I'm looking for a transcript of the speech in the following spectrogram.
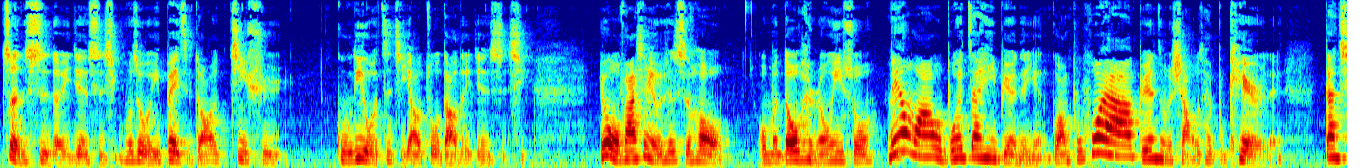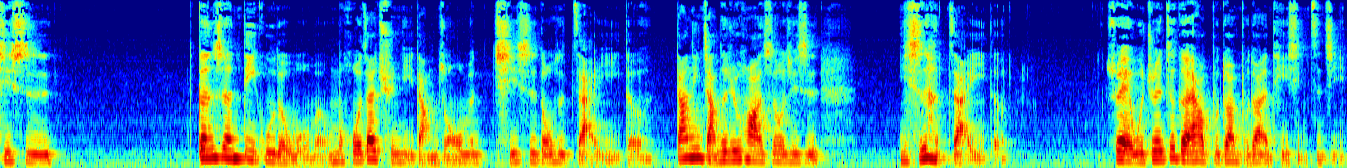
正视的一件事情，或者我一辈子都要继续鼓励我自己要做到的一件事情。因为我发现有些时候，我们都很容易说：“没有啊，我不会在意别人的眼光，不会啊，别人怎么想我才不 care 嘞。”但其实。根深蒂固的我们，我们活在群体当中，我们其实都是在意的。当你讲这句话的时候，其实你是很在意的。所以我觉得这个要不断不断的提醒自己，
